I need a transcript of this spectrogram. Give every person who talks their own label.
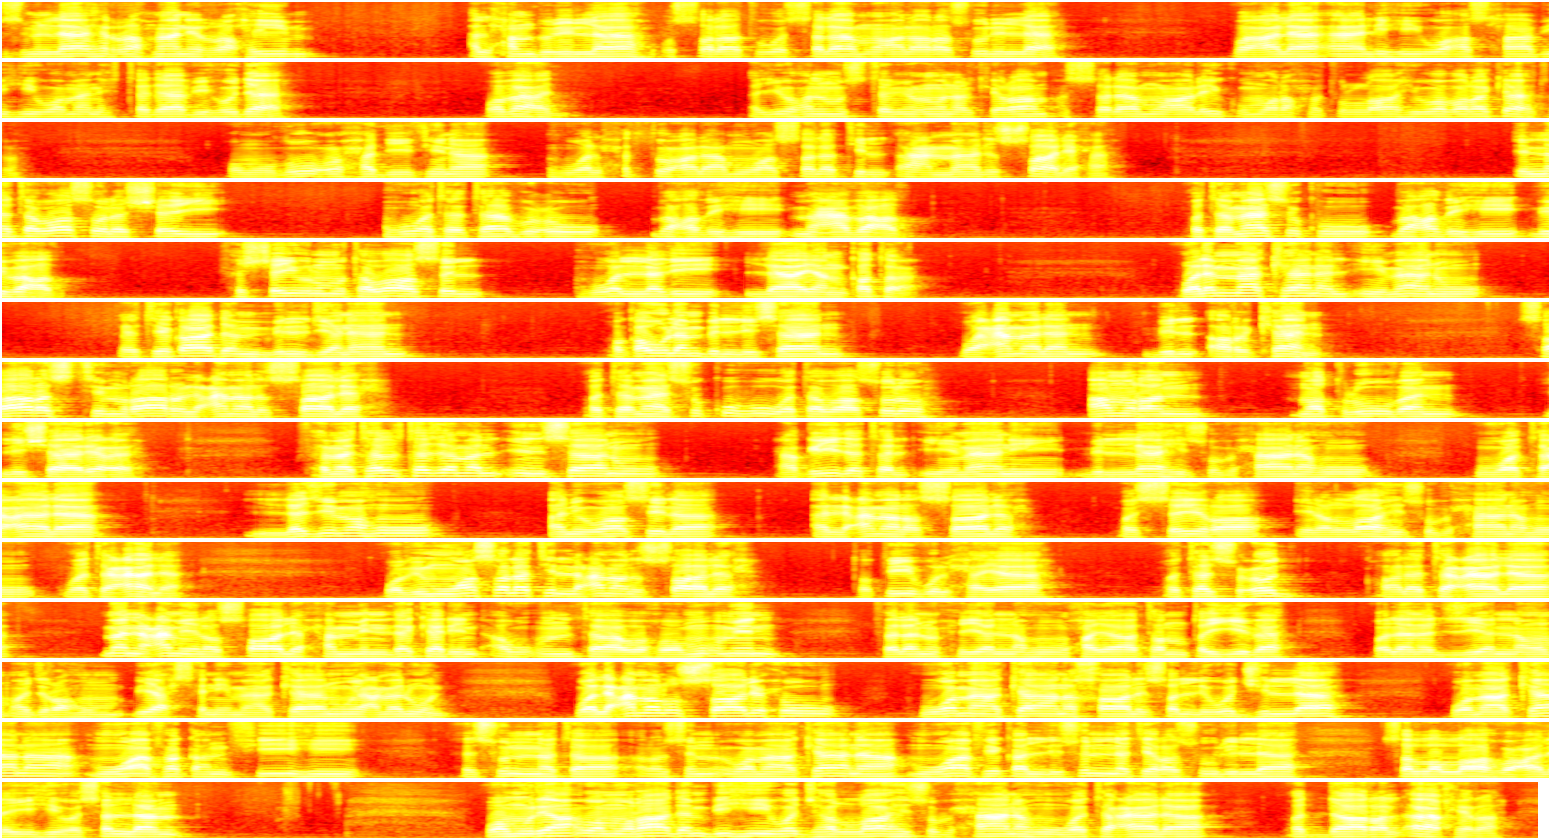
Speaker 1: بسم الله الرحمن الرحيم. الحمد لله والصلاة والسلام على رسول الله وعلى آله وأصحابه ومن اهتدى بهداه. وبعد أيها المستمعون الكرام السلام عليكم ورحمة الله وبركاته. وموضوع حديثنا هو الحث على مواصلة الأعمال الصالحة. إن تواصل الشيء هو تتابع بعضه مع بعض. وتماسك بعضه ببعض. فالشيء المتواصل هو الذي لا ينقطع. ولما كان الإيمان اعتقادا بالجنان وقولا باللسان وعملا بالأركان صار استمرار العمل الصالح وتماسكه وتواصله أمرا مطلوبا لشارعه. فمتى التزم الإنسان عقيدة الإيمان بالله سبحانه وتعالى لزمه أن يواصل العمل الصالح والسير إلى الله سبحانه وتعالى. وبمواصلة العمل الصالح تطيب الحياة وتسعد. قال تعالى من عمل صالحا من ذكر أو أنثى وهو مؤمن فلنحيينه حياة طيبة ولنجزينهم أجرهم بأحسن ما كانوا يعملون. والعمل الصالح هو ما كان خالصا لوجه الله وما كان موافقا فيه سنة وما كان موافقا لسنة رسول الله صلى الله عليه وسلم. ومرادا به وجه الله سبحانه وتعالى والدار الآخرة.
